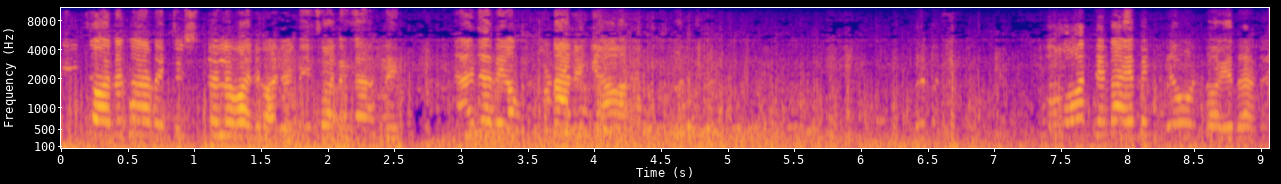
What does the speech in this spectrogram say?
ഈ ഇഷ്ടമല്ല പരിപാടിയാണ് ഈ ചോരം കാണാൻ ഞാൻ ചെറിയ പിന്നെ കൊണ്ടുപോയതാണ്.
